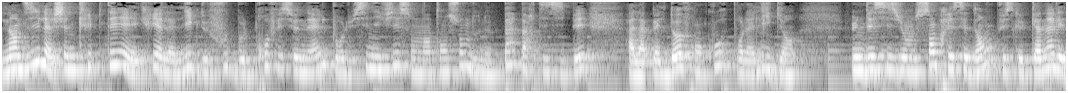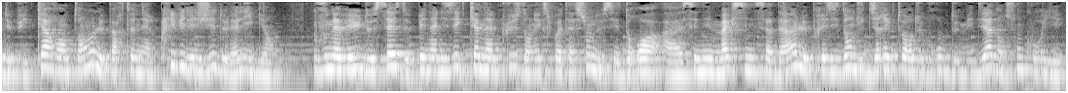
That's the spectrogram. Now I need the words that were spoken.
Lundi, la chaîne cryptée a écrit à la Ligue de football professionnel pour lui signifier son intention de ne pas participer à l'appel d'offres en cours pour la Ligue 1. Une décision sans précédent puisque Canal est depuis 40 ans le partenaire privilégié de la Ligue 1. Vous n'avez eu de cesse de pénaliser Canal+ dans l'exploitation de ses droits, a asséné Maxime Sada, le président du directoire du groupe de médias dans son courrier.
